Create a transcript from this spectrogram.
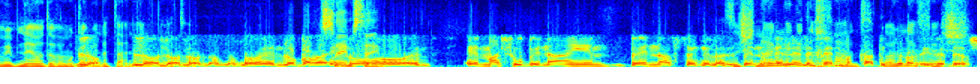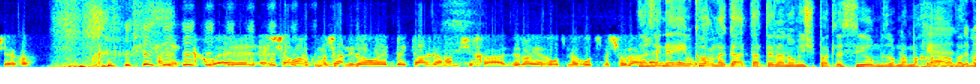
מבני יהודה ומכבי לא, נתניה. לא, לא, לא, לא, לא, לא, הם לא. הם Same, לא... הם- הם משהו ביניים בין הסגל, בין אלה לבין מכבי תל אביב. ובאר שבע. אה, שרון, כמו שאני לא רואה את ביתר גם ממשיכה, זה לא ירוץ מרוץ משולש. אז הנה, אם כבר נגעת, תן לנו משפט לסיום, זה אומנם מחר, כן, אבל זה ביתר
